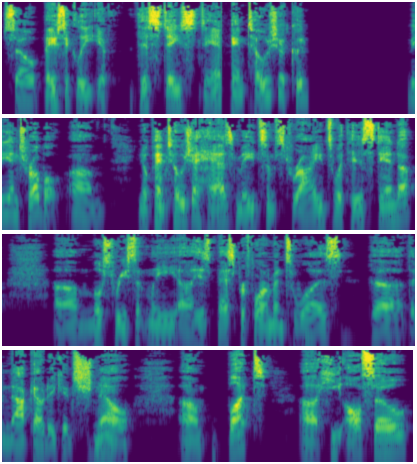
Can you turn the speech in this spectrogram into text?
So basically, if this stays stand, Pantoja could be in trouble. Um, you know, Pantoja has made some strides with his stand up. Um, most recently, uh, his best performance was the, the knockout against Schnell. Um, but, uh, he also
